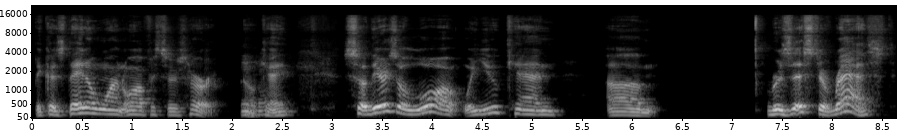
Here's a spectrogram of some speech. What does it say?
because they don't want officers hurt. Mm-hmm. Okay. So there's a law where you can um, resist arrest.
